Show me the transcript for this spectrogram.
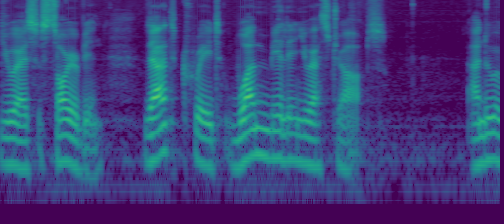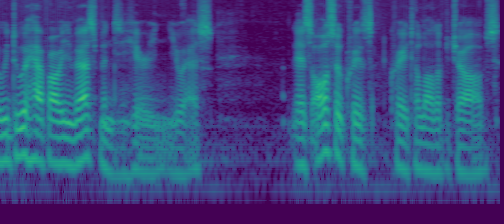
US soybean. That create 1 million US jobs. And we do have our investment here in US. That's also creates create a lot of jobs.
